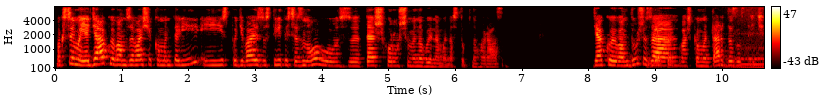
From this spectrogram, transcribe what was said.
Максиме, я дякую вам за ваші коментарі і сподіваюся зустрітися знову з теж хорошими новинами наступного разу. Дякую вам дуже за ваш коментар. До зустрічі.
